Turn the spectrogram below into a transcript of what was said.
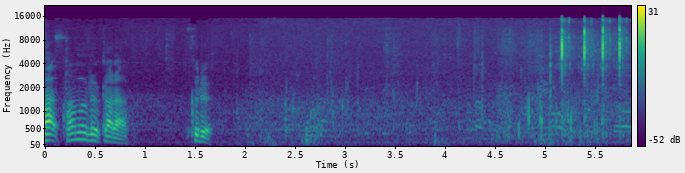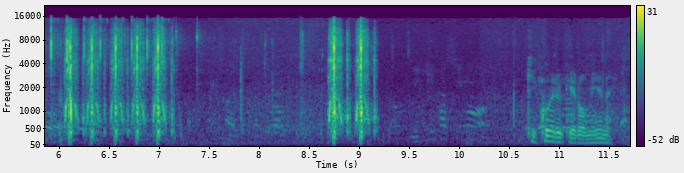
あタヌルから来る。聞こえるけど見えない。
